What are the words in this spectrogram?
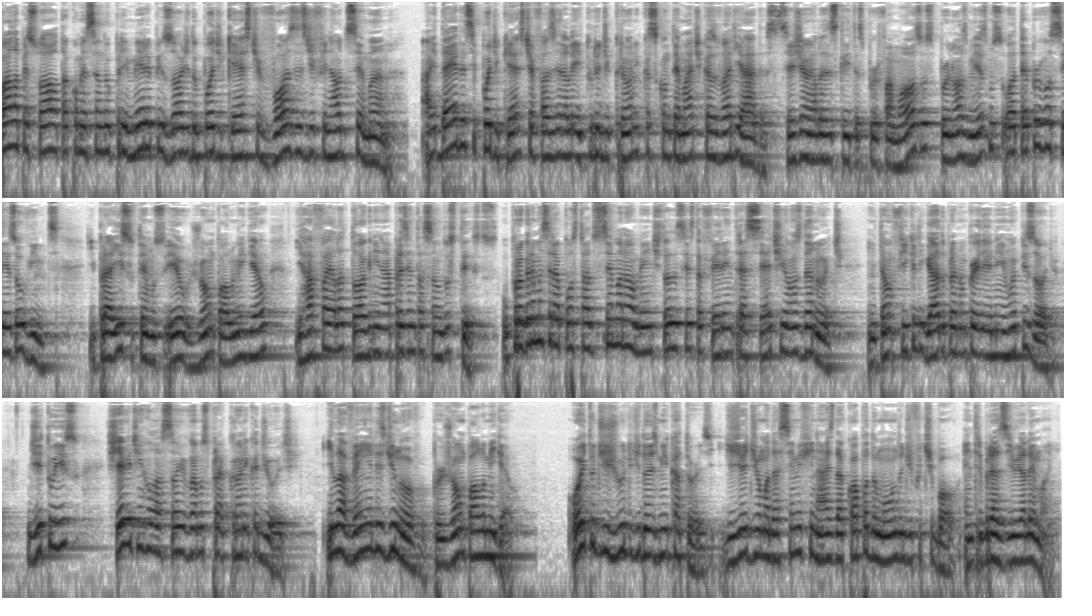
Fala pessoal, tá começando o primeiro episódio do podcast Vozes de Final de Semana. A ideia desse podcast é fazer a leitura de crônicas com temáticas variadas, sejam elas escritas por famosos, por nós mesmos ou até por vocês ouvintes. E para isso temos eu, João Paulo Miguel e Rafaela Togni na apresentação dos textos. O programa será postado semanalmente toda sexta-feira entre as 7 e 11 da noite, então fique ligado para não perder nenhum episódio. Dito isso, Chega de enrolação e vamos para a crônica de hoje. E lá vem eles de novo, por João Paulo Miguel. 8 de julho de 2014, dia de uma das semifinais da Copa do Mundo de Futebol entre Brasil e Alemanha.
